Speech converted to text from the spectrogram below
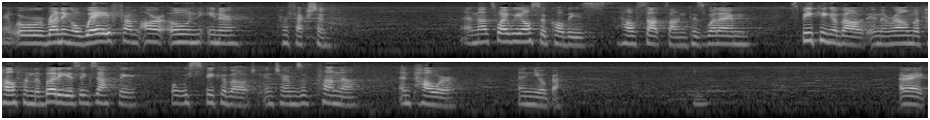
right? where we're running away from our own inner perfection. And that's why we also call these health satsang, because what I'm speaking about in the realm of health and the body is exactly what we speak about in terms of prana and power and yoga. All right,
